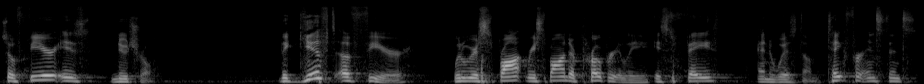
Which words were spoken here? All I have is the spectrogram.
So fear is neutral. The gift of fear, when we respond, appropriately, is faith and wisdom. Take, for instance,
